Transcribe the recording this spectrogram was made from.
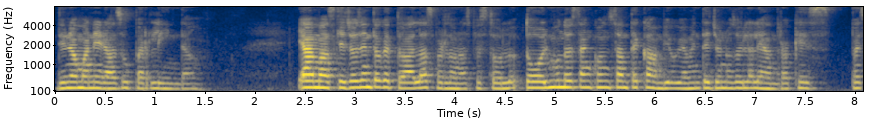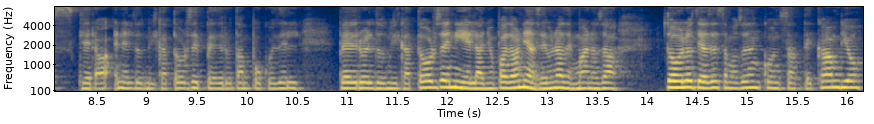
de una manera súper linda. Y además que yo siento que todas las personas, pues todo, todo el mundo está en constante cambio. Obviamente yo no soy la Alejandra que es, pues, que era en el 2014, Pedro tampoco es el Pedro del 2014, ni el año pasado, ni hace una semana. O sea, todos los días estamos en constante cambio.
